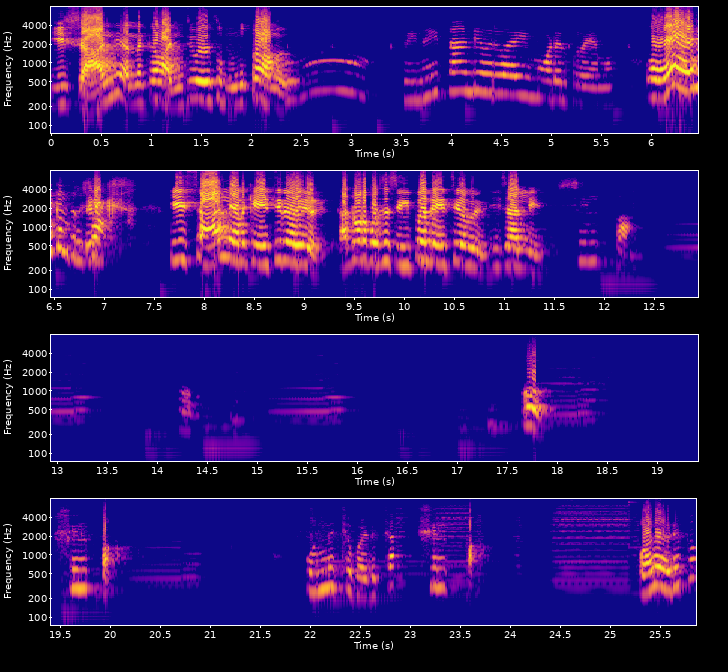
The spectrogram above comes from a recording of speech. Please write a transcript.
ഈ ശാലിനി എന്നെക്കാൾ അഞ്ചു വയസ്സ് മൂത്താണ്. വിനയ് താണ്ടി വരുവായി മോഡൽ പ്രേമം. ഓ ആയിരിക്കും തൃശ ഈ ശാലിനി എനിക്ക് ഏച്ചിനെ അറിയത് അതിനോട് പഠിച്ച ശില്പന്റെ ഏച്ചിയാണ് ഈ ശാലിനി. ശില്പ. ഓ. ഓ. ശില്പ. ഒന്നിച്ചു പഠിച്ച ശില്പ. ഓളെ എവിടെയിപ്പോ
